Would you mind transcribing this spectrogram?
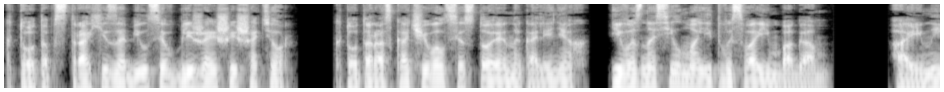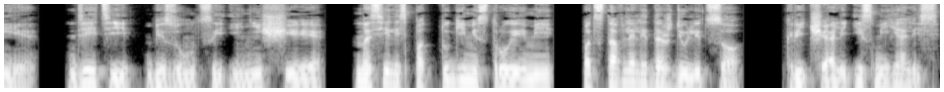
Кто-то в страхе забился в ближайший шатер, кто-то раскачивался, стоя на коленях, и возносил молитвы своим богам, а иные, дети, безумцы и нищие, носились под тугими струями, подставляли дождю лицо, кричали и смеялись,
